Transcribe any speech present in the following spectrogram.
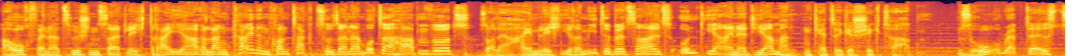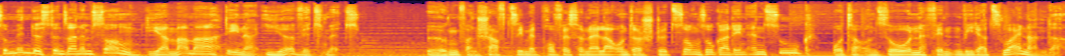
Auch wenn er zwischenzeitlich drei Jahre lang keinen Kontakt zu seiner Mutter haben wird, soll er heimlich ihre Miete bezahlt und ihr eine Diamantenkette geschickt haben. So rappt er es zumindest in seinem Song Dear Mama, den er ihr widmet. Irgendwann schafft sie mit professioneller Unterstützung sogar den Entzug. Mutter und Sohn finden wieder zueinander.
